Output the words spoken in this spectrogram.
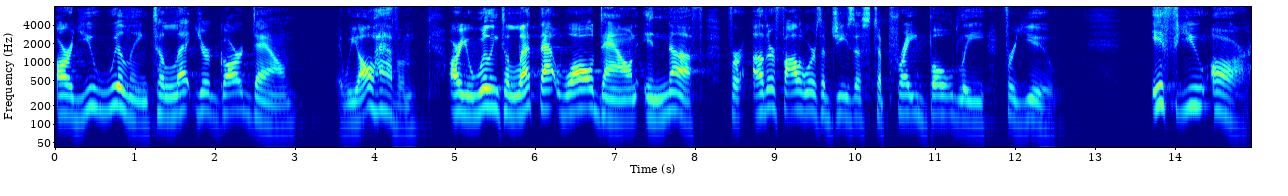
Are you willing to let your guard down? And we all have them. Are you willing to let that wall down enough for other followers of Jesus to pray boldly for you? If you are,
